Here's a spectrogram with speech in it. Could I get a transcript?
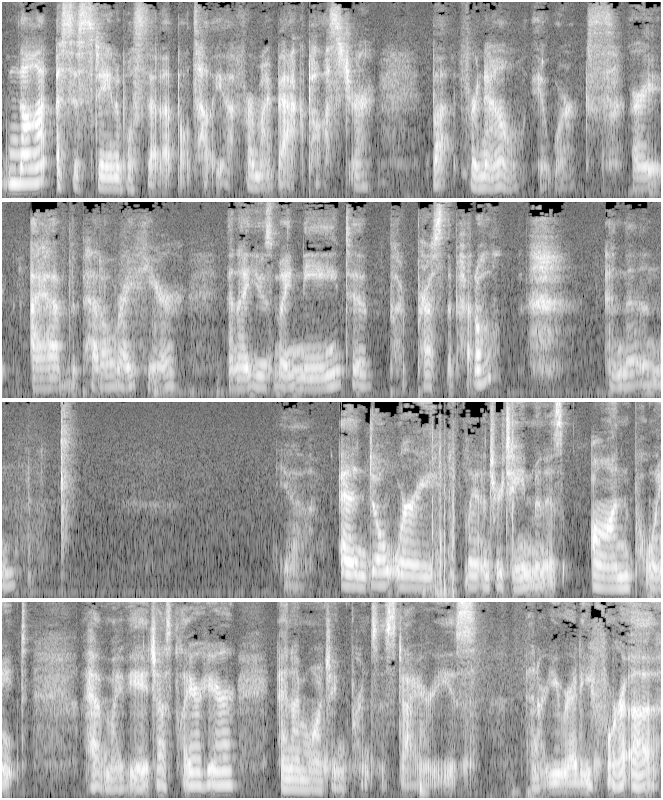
Not a sustainable setup, I'll tell you, for my back posture. But for now, it works. All right, I have the pedal right here and I use my knee to press the pedal. And then, yeah. And don't worry, my entertainment is on point. I have my VHS player here and I'm watching Princess Diaries. And are you ready for a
